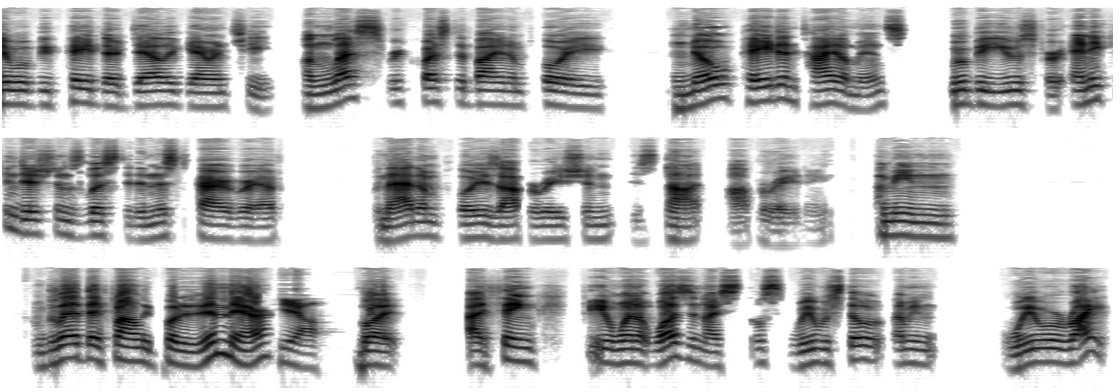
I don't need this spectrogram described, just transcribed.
they will be paid their daily guarantee unless requested by an employee. No paid entitlements will be used for any conditions listed in this paragraph when that employee's operation is not operating. I mean, I'm glad they finally put it in there, Yeah. but I think you know, when it wasn't, I still we were still. I mean, we were right,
